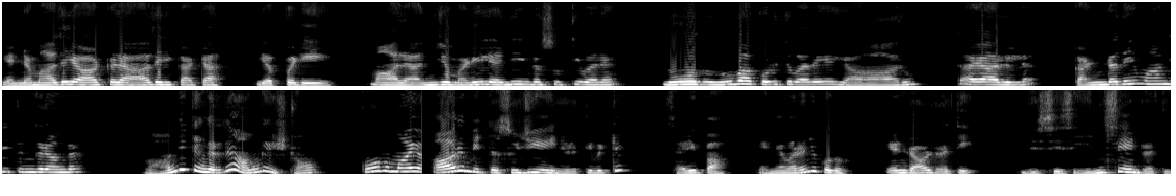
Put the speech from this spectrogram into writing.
என்ன மாதிரி ஆட்களை ஆதரிக்காட்டா எப்படி? மாலை அஞ்சு மணிலேருந்து இங்க சுத்தி வரேன். நூறு ரூபா கொடுத்து வரைய யாரும் தயாரில்லை. கண்டதையும் வாங்கி திங்குறாங்க. வாங்கி திங்கிறது அவங்க இஷ்டம். கோபமாய் ஆரம்பித்த சுஜியை நிறுத்திவிட்டு சரிப்பா என்ன வரைஞ்சு கொடு என்றாள் ரதி. திஸ் இஸ் இன்சேன் ரதி.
